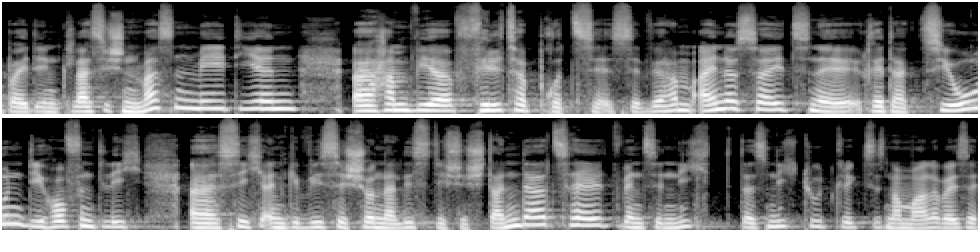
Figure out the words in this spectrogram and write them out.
bei den klassischen Massenmedien äh, haben wir Filterprozesse. Wir haben einerseits eine Redaktion, die hoffentlich äh, sich an gewisse journalistische Standards hält. Wenn sie nicht, das nicht tut, kriegt sie es normalerweise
